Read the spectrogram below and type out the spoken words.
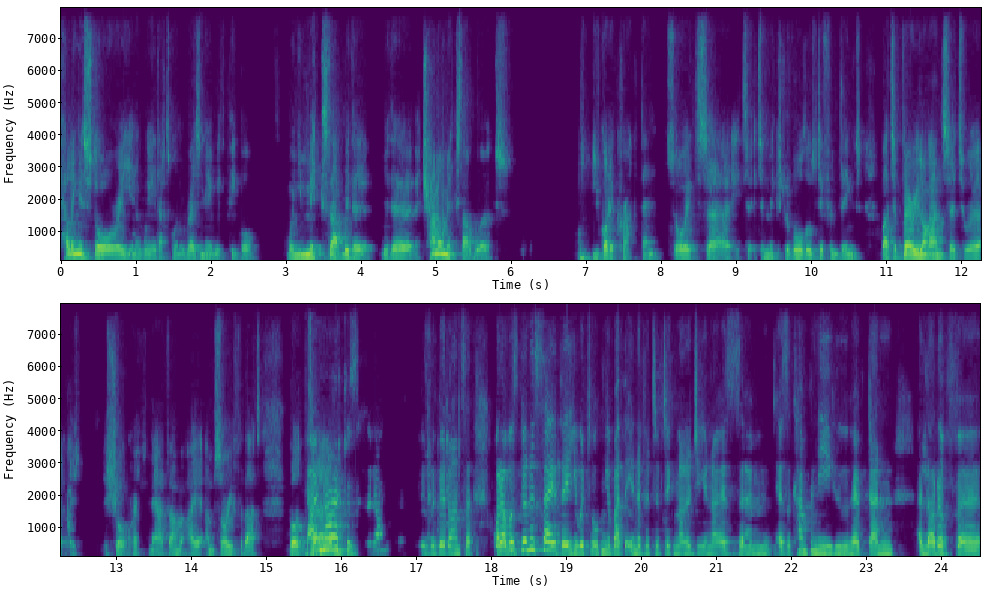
Telling a story in a way that's going to resonate with people when you mix that with a with a, a channel mix that works, you've got it cracked then. So it's uh, it's a, it's a mixture of all those different things. But it's a very long answer to a, a, a short question. There, I'm I, am i am sorry for that. But no, um, no, it was a good answer. It was a good answer. What I was going to say there, you were talking about the innovative technology. You know, as um, as a company who have done a lot of uh,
